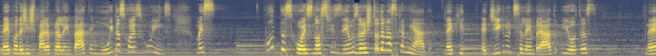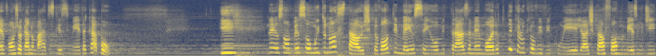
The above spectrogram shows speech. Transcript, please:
Né? Quando a gente para para lembrar, tem muitas coisas ruins. Mas quantas coisas nós fizemos durante toda a nossa caminhada, né, que é digno de ser lembrado e outras né, vão jogar no mar do esquecimento, acabou. E né, eu sou uma pessoa muito nostálgica. Volta e meia o Senhor me traz à memória tudo aquilo que eu vivi com Ele. Eu acho que é uma forma mesmo de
